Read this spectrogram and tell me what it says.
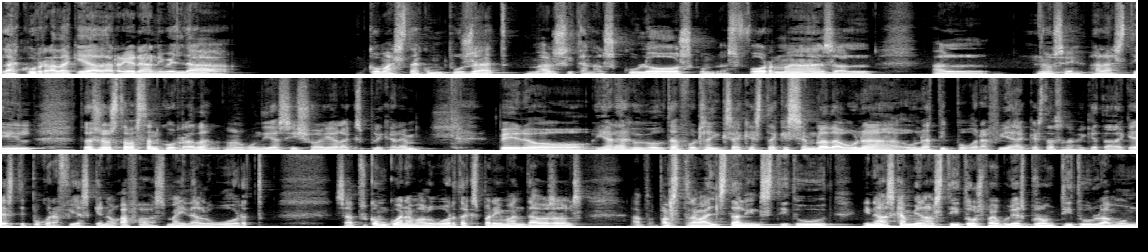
la currada que hi ha darrere a nivell de com està composat, val? O sigui, tant els colors com les formes, el, el, no sé, a l'estil... Tot això està bastant currada, algun dia si això ja l'explicarem, però i ara de volta fots la X aquesta que sembla d'una una tipografia, aquesta és una miqueta d'aquelles tipografies que no agafaves mai del Word, saps com quan amb el Word experimentaves els, pels treballs de l'institut i anaves canviant els títols perquè volies posar un títol amb, un,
